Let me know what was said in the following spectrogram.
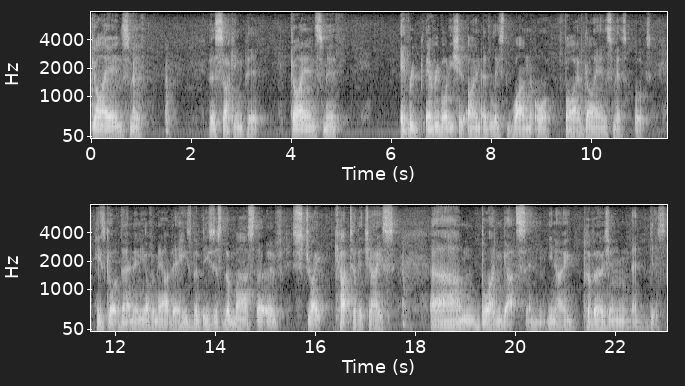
Guy. Smith, The Sucking Pit. Guy. Smith, every everybody should own at least one or five Guy N. Smith's books. He's got that many of them out there. He's the he's just the master of straight cut to the chase, um, blood and guts, and you know perversion and just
